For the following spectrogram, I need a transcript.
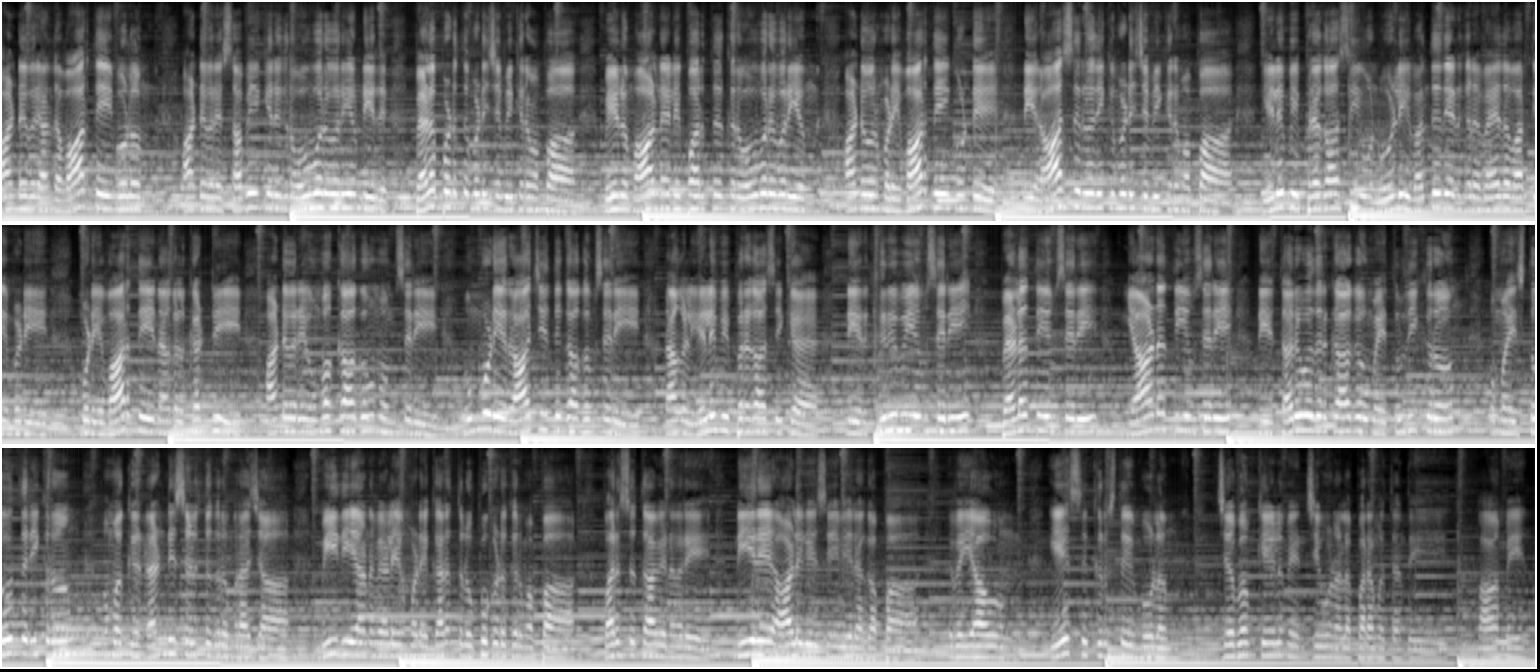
ஆண்டவரே அந்த வார்த்தையை மூலம் ஆண்டவரை சபைக்கு இருக்கிற ஒவ்வொருவரையும் நீர் பலப்படுத்தபடி ஜெபிக்கிறோம் அப்பா. மேலும் ஆழ்நிலை பார்த்திருக்கிற ஒவ்வொருவரையும் ஆண்டவருடைய வார்த்தையை கொண்டு நீர் ஆசிர்வதிக்கும்படி ஜெபிக்கிறோம் அப்பா. எலும்பி பிரகாசி உன் ஒளி வந்தது என்கிற வேத வார்த்தையின்படி உம்முடைய வார்த்தையை நாங்கள் கட்டி ஆண்டவரை உமக்காகவும் சரி உம்முடைய ராஜ்யத்துக்காகவும் சரி நாங்கள் எலும்பி பிரகாசிக்க நீர் கிருவியும் சரி பலத்தையும் சரி ஞானத்தையும் சரி நீர் தருவதற்காக உம்மை துதிக்கிறோம். உம்மை ஸ்தோத்தரிக்கிறோம். உமக்கு நன்றி செலுத்துகிறோம் ராஜா. மீதியான வேலையை உம்முடைய கருத்தில் ஒப்பு கொடுக்கிறோம் அப்பா. பரிசுத்தாவினவரே நீரே ஆளுகை செய்வீரகப்பா இவை யாவும் இயேசு கிறிஸ்துவின் மூலம் ஜெபம் கேளும் என் ஜீவனல பரம தந்தை ஆமேன்.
